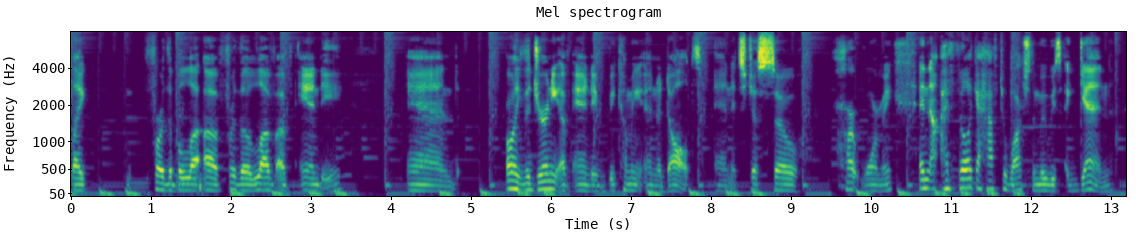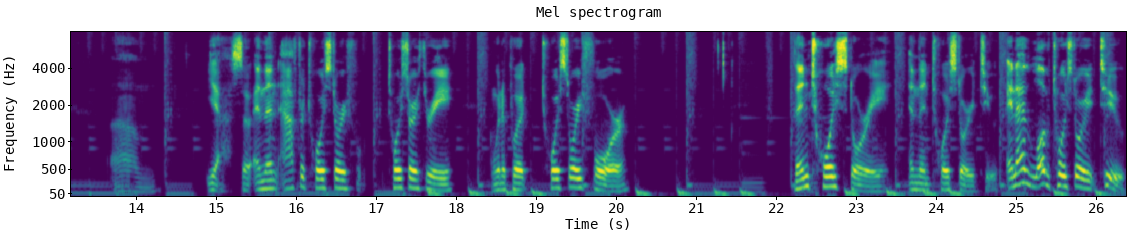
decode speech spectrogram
like for the belo- uh, for the love of Andy, and or like the journey of Andy becoming an adult, and it's just so heartwarming. And I feel like I have to watch the movies again. Um, yeah. So and then after Toy Story, Toy Story three, I'm gonna put Toy Story four then Toy Story, and then Toy Story 2. And I love Toy Story 2.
